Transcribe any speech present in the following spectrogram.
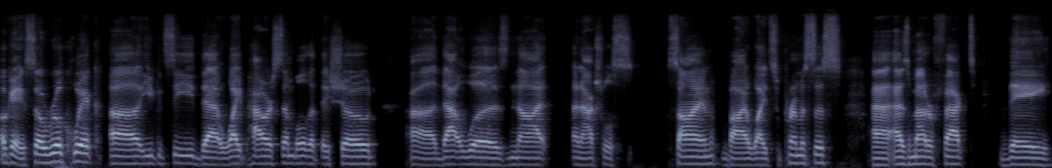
Okay, so real quick, uh, you could see that white power symbol that they showed. Uh, that was not an actual s- sign by white supremacists. Uh, as a matter of fact, they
